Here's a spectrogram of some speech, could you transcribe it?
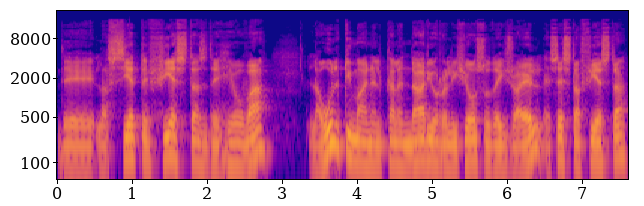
de las siete fiestas de Jehová, la última en el calendario religioso de Israel es esta fiesta,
